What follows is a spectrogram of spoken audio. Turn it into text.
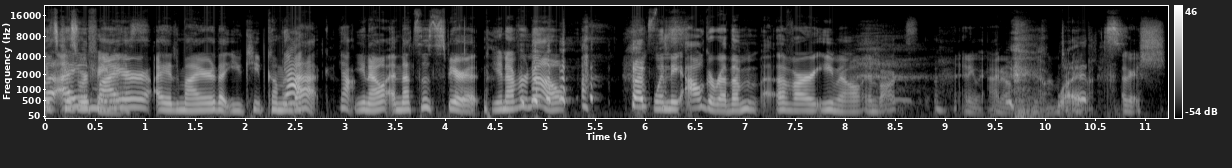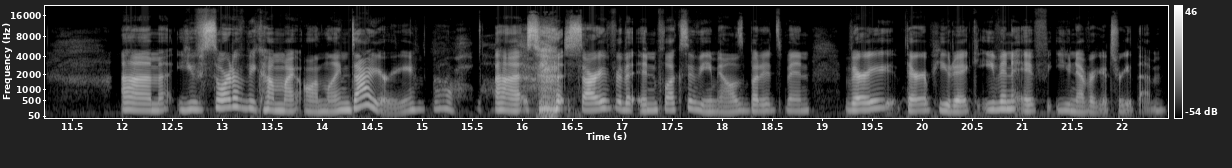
But I we're famous. admire I admire that you keep coming Yeah, back. yeah. You know, and that's the spirit. you never know when the algorithm of our email inbox. Anyway, I don't know what I'm talking about. Okay, shh. Um, you've sort of become my online diary. Oh, Uh, so, sorry for the influx of emails, but it's been very therapeutic, even if you never get to read them.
